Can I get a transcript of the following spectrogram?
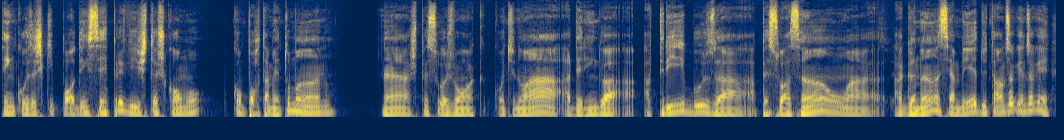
tem coisas que podem ser previstas, como comportamento humano, né? As pessoas vão continuar aderindo a, a, a tribos, a, a persuasão, a, a ganância, a medo e tal, não sei o que, não sei o que.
